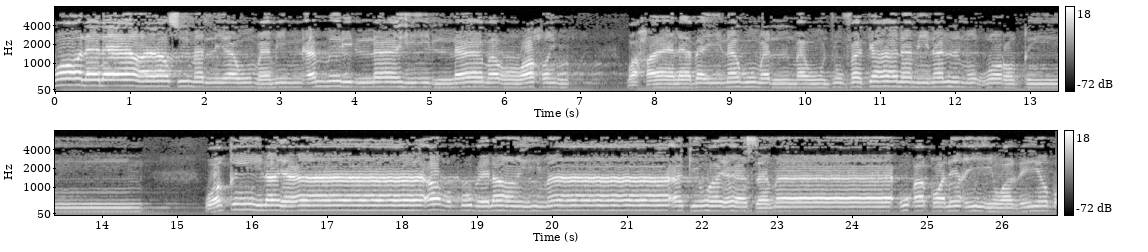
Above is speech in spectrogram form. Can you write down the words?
قَالَ لَا عَاصِمَ الْيَوْمَ مِنْ أَمْرِ اللَّهِ إِلَّا مَن رَّحِمَ ۚ. وَحَالَ بَيْنَهُمَا الْمَوْجُ فَكَانَ مِنَ الْمُغْرَقِينَ. وَقِيلَ يَا أَرْضُ ابْلَعِي مَاءَكِ وَيَا سَمَاءُ أَقْلِعِي وَغِيضَ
